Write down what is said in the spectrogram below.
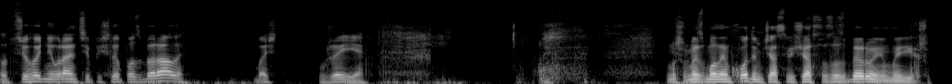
от сьогодні вранці пішли позбирали. Бачите, вже є. Тому що ми з малим ходимо, час від часу зазбируємо їх, щоб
